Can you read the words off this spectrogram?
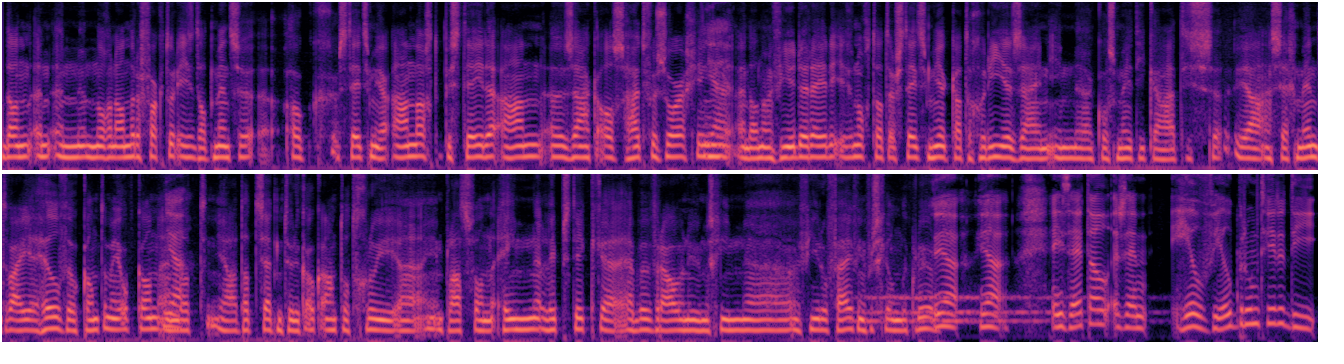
Dan een, een, nog een andere factor is dat mensen ook steeds meer aandacht besteden aan uh, zaken als huidverzorging. En dan een vierde reden is nog dat er steeds meer categorieën zijn in uh, cosmetica. Het is uh, ja, een segment waar je heel veel kanten mee op kan. En ja. Dat, ja, dat zet natuurlijk ook aan tot groei. in plaats van één lipstick hebben vrouwen nu misschien vier of vijf in verschillende kleuren. Ja, ja, en je zei het al, er zijn heel veel beroemdheden die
